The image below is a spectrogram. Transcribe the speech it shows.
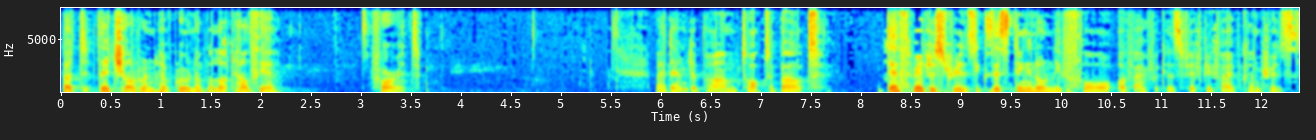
but their children have grown up a lot healthier for it. Madame de Palm talked about death registries existing in only four of Africa's 55 countries.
